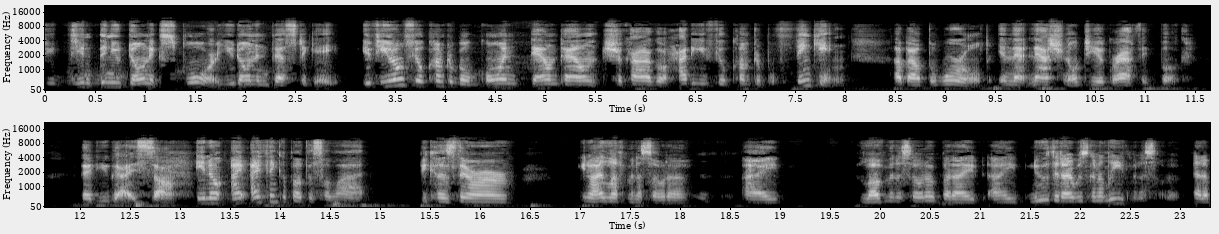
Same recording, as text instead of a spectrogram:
you, then you don't explore, you don't investigate. If you don't feel comfortable going downtown Chicago, how do you feel comfortable thinking about the world in that National Geographic book that you guys saw? You know, I, I think about this a lot because there are, you know, I left Minnesota. Mm-hmm. I love Minnesota, but I, I knew that I was going to leave Minnesota. At a,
